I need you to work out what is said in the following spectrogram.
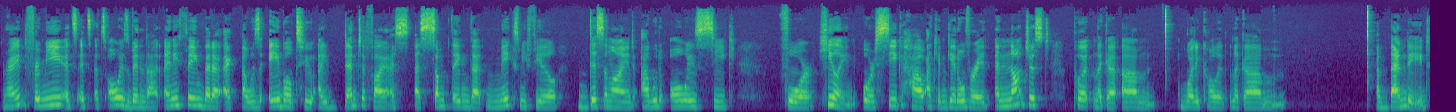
right? For me it's it's it's always been that. Anything that i, I was able to identify as, as something that makes me feel disaligned i would always seek for healing or seek how i can get over it and not just put like a um what do you call it? Like um a band-aid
